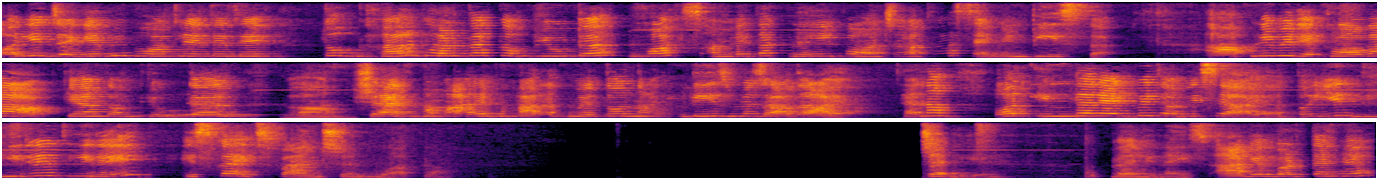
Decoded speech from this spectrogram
और ये जगह भी बहुत लेते थे। तो घर घर तक कंप्यूटर बहुत समय तक नहीं पहुँचा था सेवेंटीज तक। आपने भी देखा होगा, आपके यहाँ कंप्यूटर शायद हमारे भारत में तो नाइन्टीज में ज़्यादा आया, है ना? और इंटरनेट भी तभी से आया। तो ये धीरे धीरे इसका एक्सपेंशन हुआ था। चलिए वेरी नाइस. आगे बढ़ते हैं।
